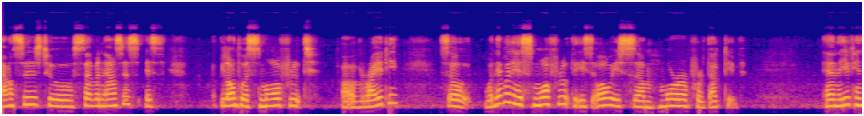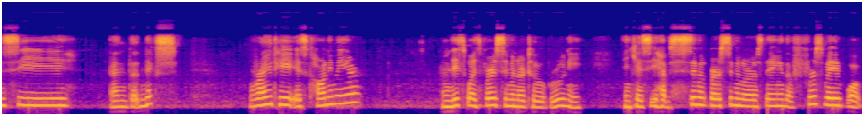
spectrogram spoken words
ounces to 7 ounces. It's belong to a small fruit uh, variety. So whenever it has small fruit, it's always um, more productive. And you can see, and the next variety is Connie Mayer. And this one is very similar to Bruni and you can see have similar similar thing. The first wave was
